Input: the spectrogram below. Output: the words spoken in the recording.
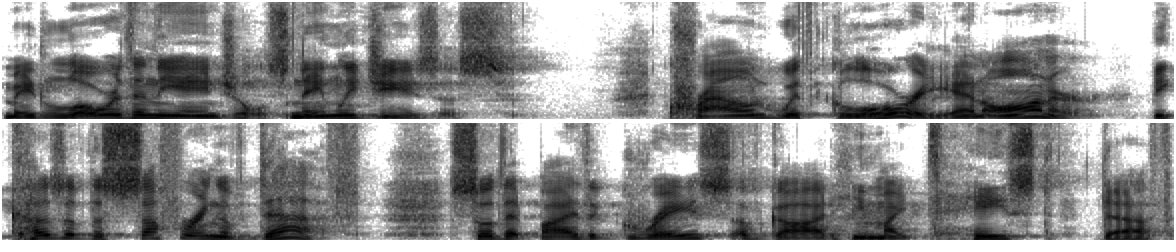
made lower than the angels, namely Jesus, crowned with glory and honor because of the suffering of death, so that by the grace of God he might taste death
